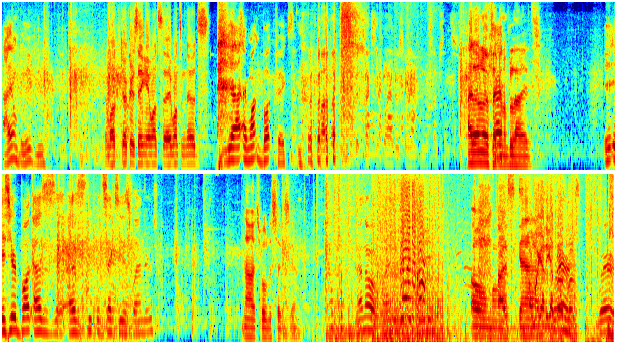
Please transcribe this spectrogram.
I don't believe you. And what Joker is saying, he wants uh, he wants some nodes. Yeah, I want butt pics. About like stupid sexy Flanders meme from The Simpsons. I don't know if I can Exactly. oblige. I- Is your butt as as stupid sexy as Flanders? No, it's probably sexier. I know. Flanders. Behind the car! Oh, oh my Nice. god. Oh my god, he got Where? both of us. Where?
